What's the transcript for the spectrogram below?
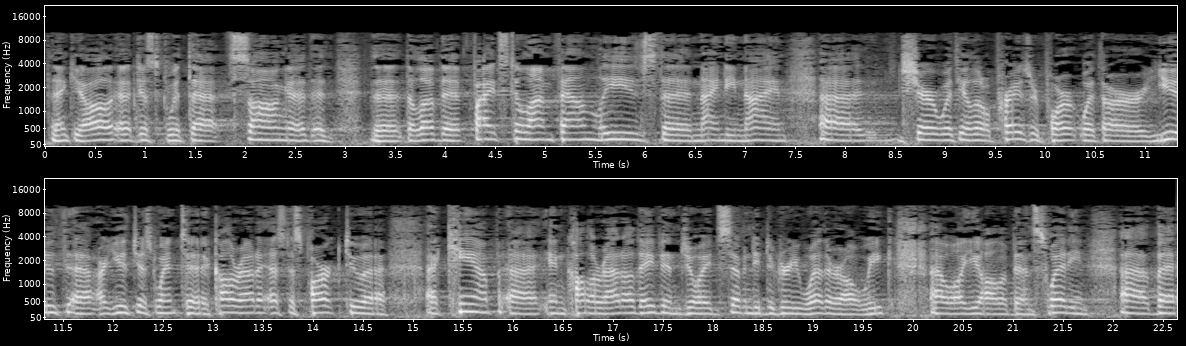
Thank you all. Uh, just with that song, uh, the, the, love that fights till I'm found leaves the 99. Uh, share with you a little praise report with our youth. Uh, our youth just went to Colorado Estes Park to a, a camp uh, in Colorado. They've enjoyed 70 degree weather all week uh, while you all have been sweating. but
